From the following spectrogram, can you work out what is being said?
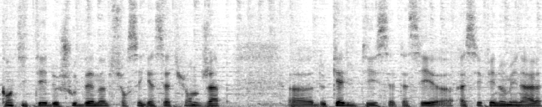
quantité de shoot them up sur Sega Saturn Jap de qualité, c'est assez, euh, assez phénoménal.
